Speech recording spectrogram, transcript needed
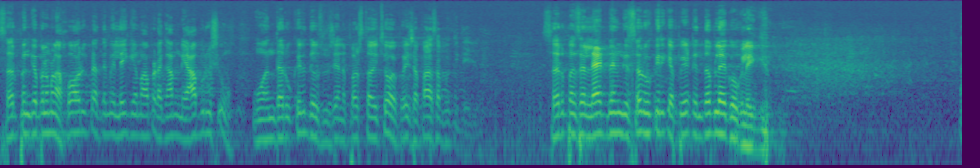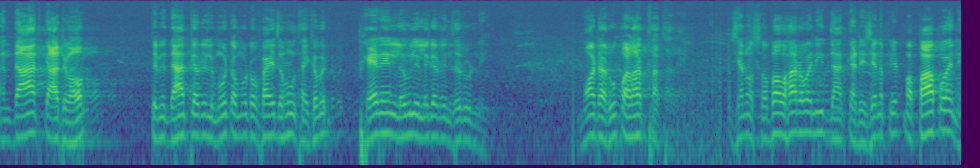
સરપંચ કે પ્રમાણે સો રૂપિયા તમે લઈ ગયા આપણા ગામની આબરું શું? હું અંધારું કરી દઉં છું, જેને પસ્તાવો હોય, પૈસા પાછા મૂકી દેજો. સરપંચે લાઇટ બેન શરૂ કરી કે પેટને તબલાય કોક લઈ ગયું. અને દાંત કાઢવા. તમે દાંત કાઢો એટલે મોટો મોટો ફાયદો શું થાય ખબર? ફેર એન્ડ લવલી લગાડવાની જરૂર નહીં. મોટા રૂપાળા જ થતા થાય. જેનો સ્વભાવ સારો હોય ને એ દાંત કાઢે. જેના પેટમાં પાપ હોય ને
